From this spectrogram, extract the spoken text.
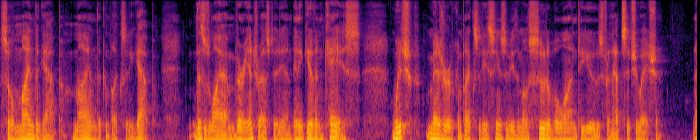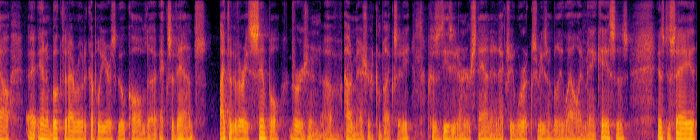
So, mind the gap, mind the complexity gap. This is why I'm very interested in any given case, which measure of complexity seems to be the most suitable one to use for that situation. Now, uh, in a book that I wrote a couple of years ago called uh, X Events, I took a very simple version of how to measure complexity because it's easy to understand and it actually works reasonably well in many cases, is to say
